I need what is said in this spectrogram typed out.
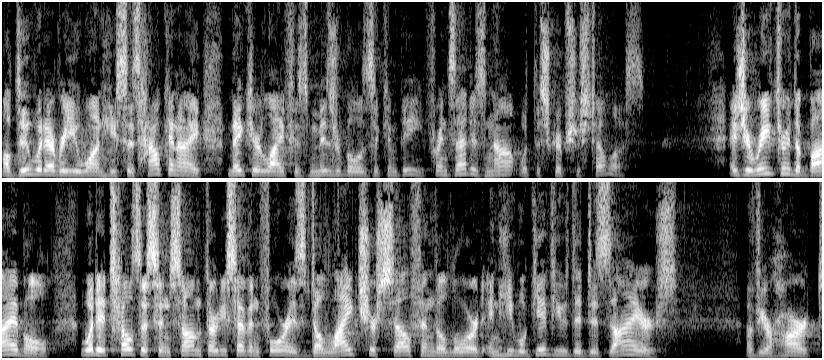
I'll do whatever you want, He says, How can I make your life as miserable as it can be? Friends, that is not what the scriptures tell us. As you read through the Bible, what it tells us in Psalm 37 4 is, Delight yourself in the Lord, and He will give you the desires of your heart.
